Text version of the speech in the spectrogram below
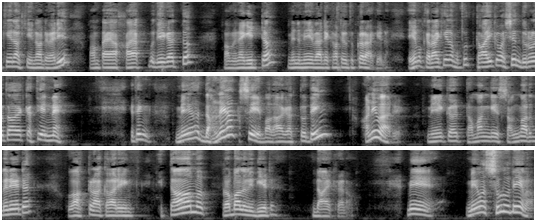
කියලා කියනට වැඩිය මං පැය හයක් බුදිය ගත්ත මම නැගිට්ට මෙන්න මේ වැඩ කටයුතු කරා කියලා. එහෙම කරා කියලා මුකුත් කායික වශයෙන් දුර්වලතාවයක් ඇතිවෙන්නේ ඉතින් මෙය ධනයක් සේ බලාගත්තොතින් අනිවාර්ය මේක තමන්ගේ සංවර්ධනයට වක්‍රාකාරයෙන් ඉතාම ප්‍රබල විදියට දාය කරනවා. මේ මේවා සුළු දේවල්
